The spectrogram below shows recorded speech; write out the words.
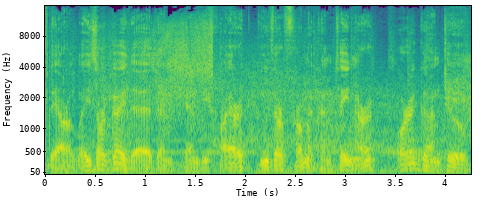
They are laser guided and can be fired either from a container or a gun tube.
